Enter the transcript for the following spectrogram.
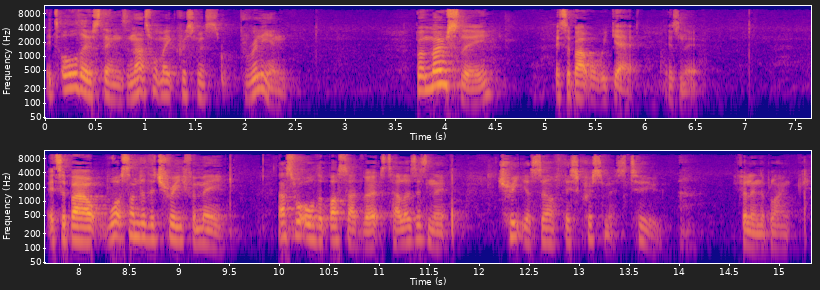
It's all those things, and that's what makes Christmas brilliant. But mostly, it's about what we get, isn't it? It's about what's under the tree for me. That's what all the bus adverts tell us, isn't it? Treat yourself this Christmas too. Fill in the blank.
